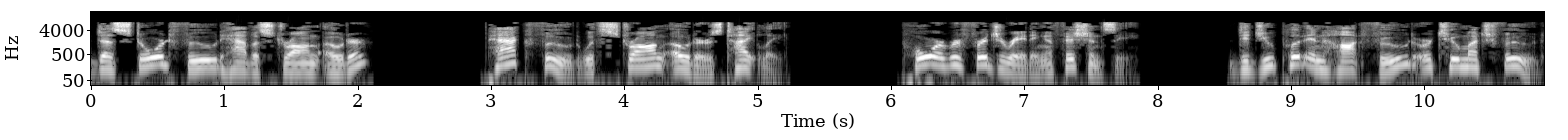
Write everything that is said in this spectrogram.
Does stored food have a strong odor? Pack food with strong odors tightly. Poor refrigerating efficiency. Did you put in hot food or too much food?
